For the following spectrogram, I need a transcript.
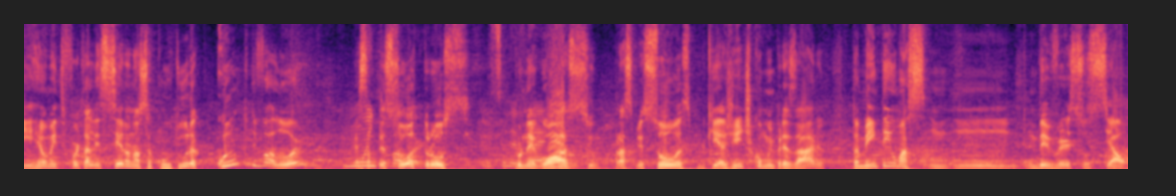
que realmente fortaleceram a nossa cultura, quanto de valor essa Muito pessoa valor. trouxe pro reflete negócio, para as pessoas, porque a gente como empresário também tem uma, um, um- um dever social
